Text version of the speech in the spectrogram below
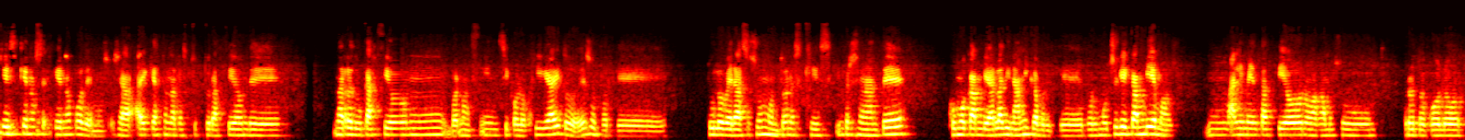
que es que no, sé, que no podemos. O sea, hay que hacer una reestructuración de una reeducación, bueno, en psicología y todo eso, porque tú lo verás, es un montón, es que es impresionante cómo cambiar la dinámica, porque por mucho que cambiemos alimentación o hagamos un protocolo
